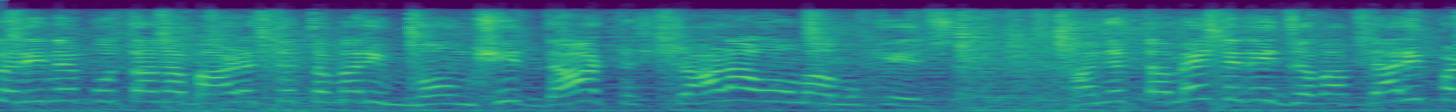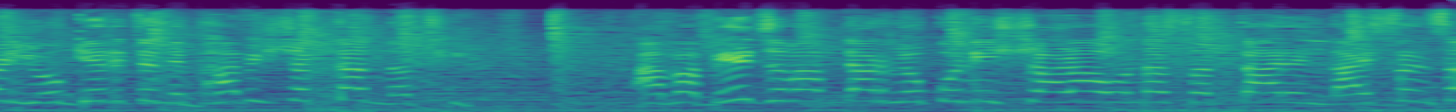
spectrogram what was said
કરીને પોતાના બાળકને તમારી મોંઘી દાટ શાળાઓમાં મૂકે છે અને તમે તેની જવાબદારી પણ યોગ્ય રીતે નિભાવી શકતા નથી. આવા બે જવાબદાર લોકોની શાળાઓના સરકારે લાયસન્સ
